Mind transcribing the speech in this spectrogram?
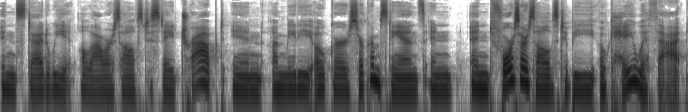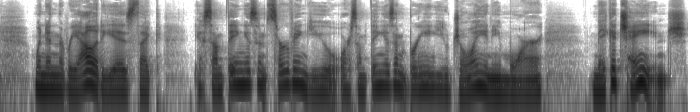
instead we allow ourselves to stay trapped in a mediocre circumstance and and force ourselves to be okay with that when in the reality is like if something isn't serving you or something isn't bringing you joy anymore make a change.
